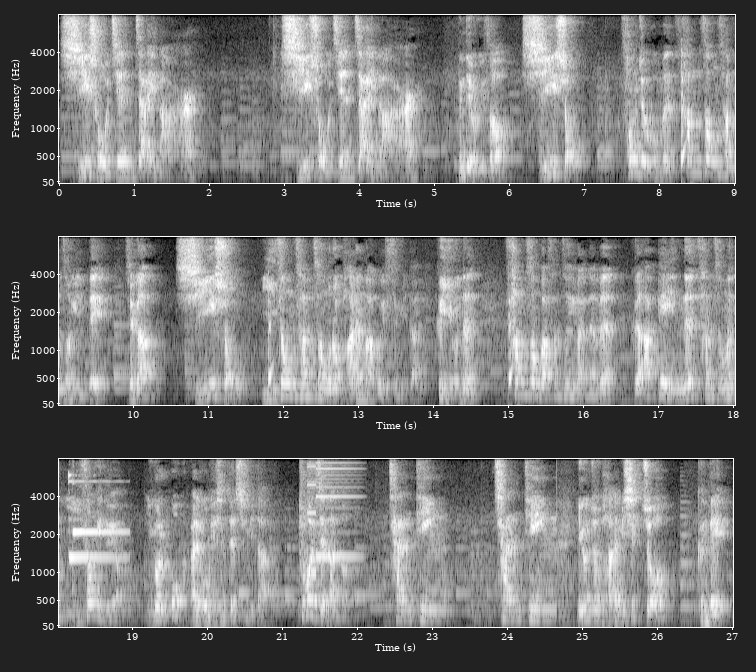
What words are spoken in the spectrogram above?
洗手间在哪儿?洗手间在哪儿? 근데 여기서 洗手 성조로 보면 삼성 삼성인데 제가 洗手 이성 삼성으로 발음하고 있습니다. 그 이유는 삼성과 삼성이 만나면 그 앞에 있는 삼성은 이성이 돼요. 이걸 꼭 알고 계시면 되십니다. 두 번째 단어 찬팅 찬팅 이건 좀 발음이 쉽죠? 근데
